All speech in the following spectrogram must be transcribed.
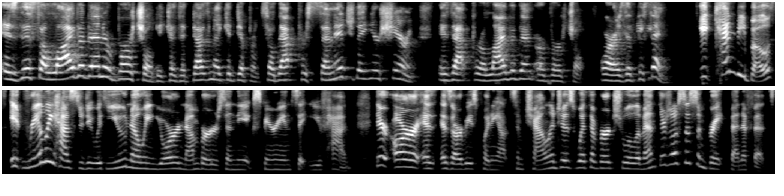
Is this a live event or virtual? Because it does make a difference. So, that percentage that you're sharing, is that for a live event or virtual? Or is it the same? It can be both. It really has to do with you knowing your numbers and the experience that you've had. There are, as, as Arvee is pointing out, some challenges with a virtual event. There's also some great benefits.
